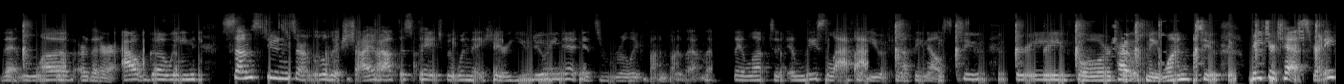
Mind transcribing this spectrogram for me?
that love or that are outgoing. Some students are a little bit shy about this page, but when they hear you doing it, it's really fun for them. They love to at least laugh at you, if nothing else. Two, three, four, try it with me. One, two, reach your chest. Ready?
